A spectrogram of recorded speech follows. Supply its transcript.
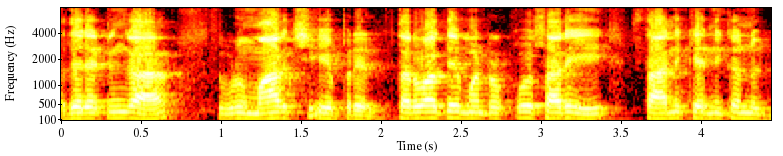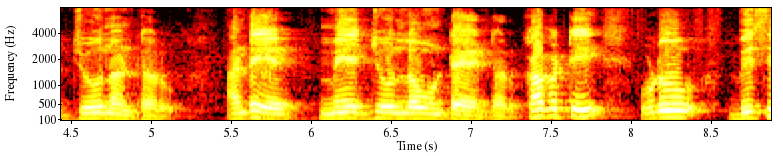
అదే రకంగా ఇప్పుడు మార్చి ఏప్రిల్ తర్వాత ఏమంటారు? ఒక్కోసారి స్థానిక ఎన్నికలను జూన్ అంటారు. అంటే మే జూన్లో ఉంటాయంటారు. కాబట్టి ఇప్పుడు బీసీ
